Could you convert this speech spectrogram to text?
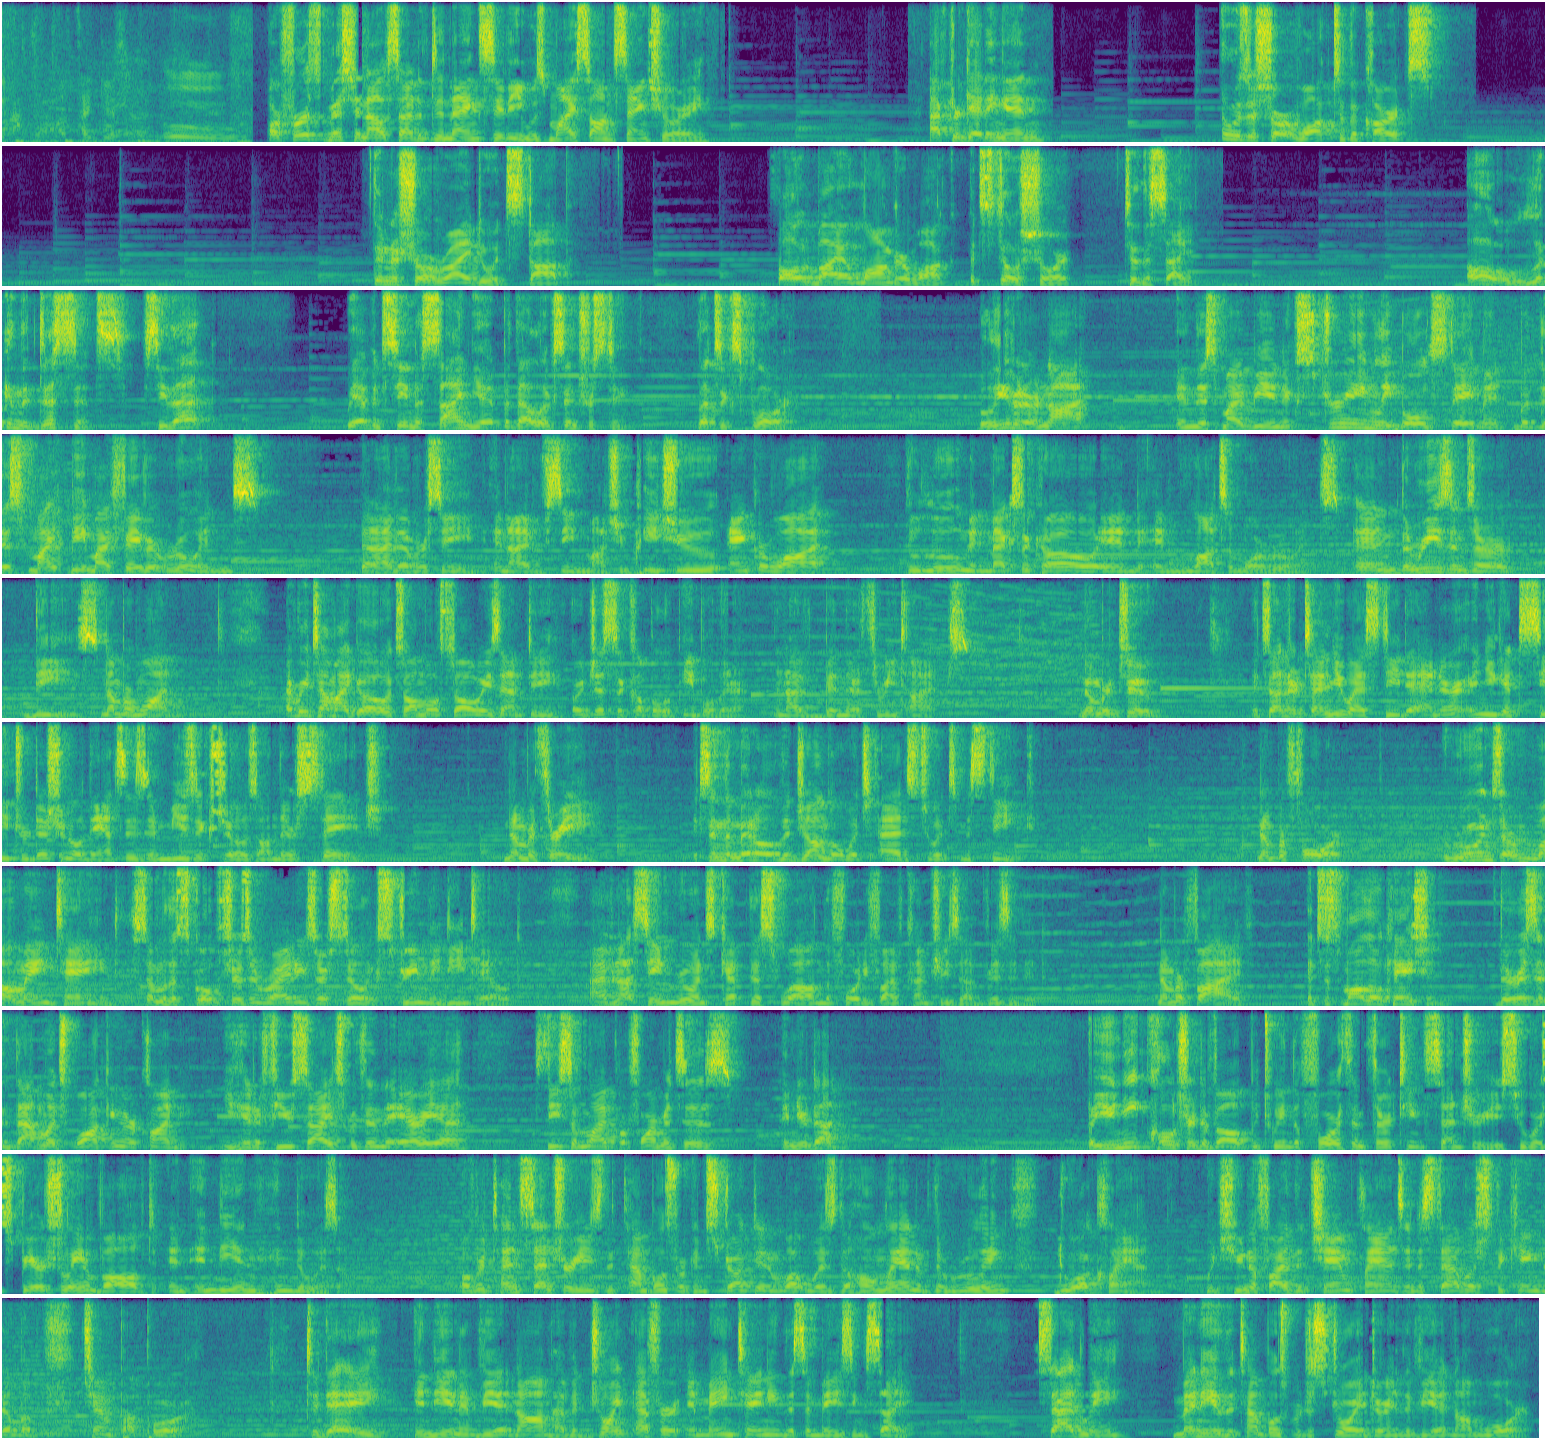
Thank you, sir. Ooh. Our first mission outside of Da Nang City was My Son Sanctuary. After getting in, it was a short walk to the carts, then a short ride to its stop, followed by a longer walk, but still short, to the site. Oh, look in the distance. See that? We haven't seen a sign yet, but that looks interesting. Let's explore. Believe it or not, and this might be an extremely bold statement, but this might be my favorite ruins that I've ever seen. And I've seen Machu Picchu, Angkor Wat, Tulum in Mexico, and, and lots of more ruins. And the reasons are these. Number one, every time I go, it's almost always empty or just a couple of people there. And I've been there three times. Number two, it's under 10 USD to enter, and you get to see traditional dances and music shows on their stage. Number three, it's in the middle of the jungle, which adds to its mystique. Number four, the ruins are well maintained. Some of the sculptures and writings are still extremely detailed. I have not seen ruins kept this well in the 45 countries I've visited. Number five, it's a small location. There isn't that much walking or climbing. You hit a few sites within the area, see some live performances, and you're done. A unique culture developed between the 4th and 13th centuries who were spiritually involved in Indian Hinduism. Over 10 centuries, the temples were constructed in what was the homeland of the ruling Dua clan, which unified the Cham clans and established the kingdom of Champapura. Today, India and Vietnam have a joint effort in maintaining this amazing site. Sadly, many of the temples were destroyed during the Vietnam War.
